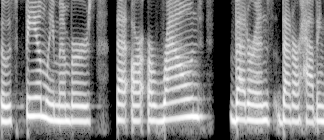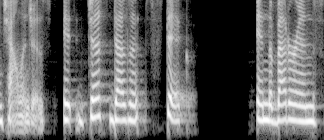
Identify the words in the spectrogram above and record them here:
those family members that are around veterans that are having challenges. It just doesn't stick in the veterans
